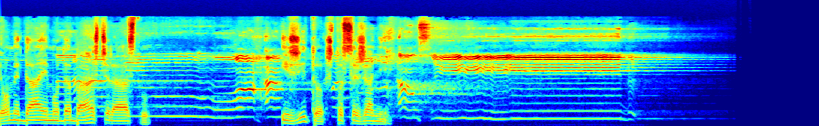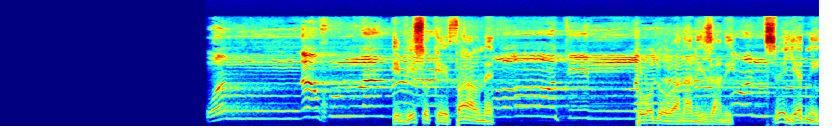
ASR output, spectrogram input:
Njome dajemo da bašće rastu i žito što se žanji. I visoke palme plodova nanizani, sve jedni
